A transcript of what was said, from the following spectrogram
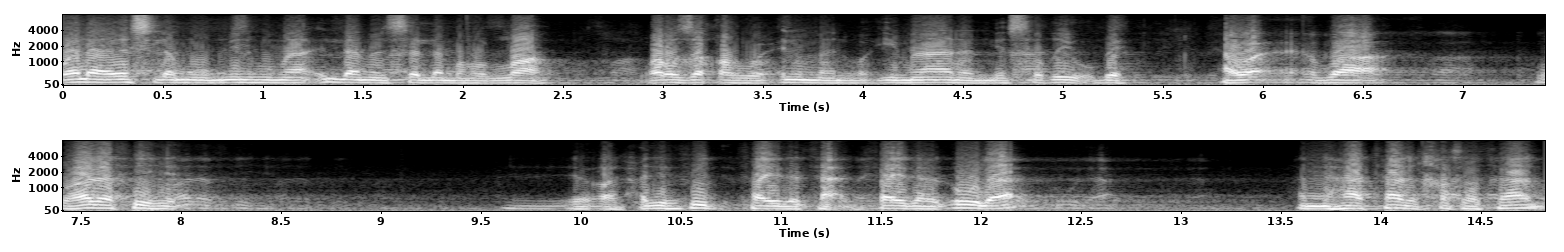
ولا يسلم منهما إلا من سلمه الله. ورزقه علما وإيمانا يستضيء به. وهذا فيه الحديث فيه فائدتان. الفائدة الأولى أن هاتان الخصلتان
